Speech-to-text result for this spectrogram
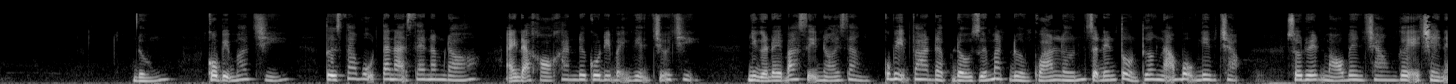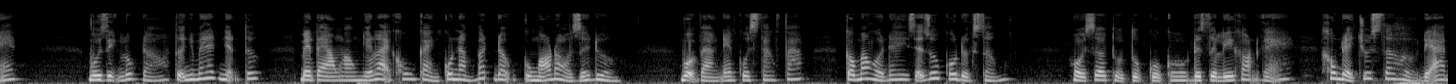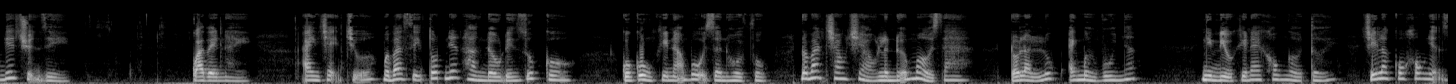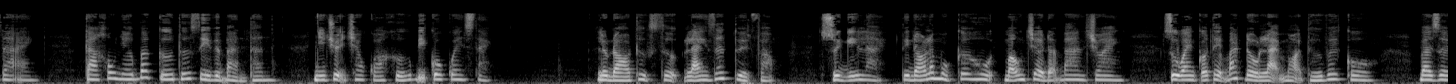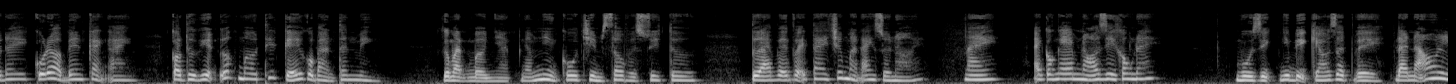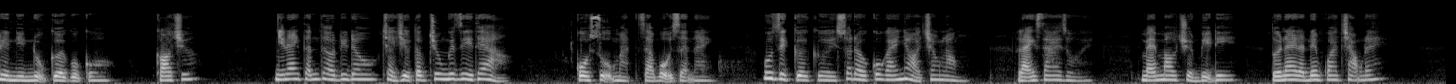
Đúng. Cô bị mất trí. Từ sau vụ tai nạn xe năm đó, Anh đã khó khăn đưa cô đi bệnh viện chữa trị. Nhưng ở đây bác sĩ nói rằng Cô bị va đập đầu dưới mặt đường quá lớn Dẫn đến tổn thương não bộ nghiêm trọng Số huyết máu bên trong gây chèn ép. Vô dịch lúc đó tự nhiên mất hết nhận thức, Bên tai ong ong nhớ lại khung cảnh cô nằm bất động Cùng máu đỏ dưới đường. Vội vàng đem cô sang Pháp, Cầu mong ở đây sẽ giúp cô được sống. Hồ sơ thủ tục của cô được xử lý gọn ghẽ, Không để chút sơ hở để ai biết chuyện gì. Qua bên này anh chạy chữa Mời bác sĩ tốt nhất hàng đầu đến giúp cô. Cuối cùng khi não bộ dần hồi phục, Đôi mắt trong trẻo lần nữa mở ra. Đó là lúc anh mừng vui nhất. Nhưng điều khiến anh không ngờ tới, Chính là cô không nhận ra anh, Càng không nhớ bất cứ thứ gì về bản thân, Những chuyện trong quá khứ bị cô quên sạch. Lúc đó thực sự là anh rất tuyệt vọng. Suy nghĩ lại, thì đó là một cơ hội mà ông trời đã ban cho anh, Dù anh có thể bắt đầu lại mọi thứ với cô. Và giờ đây, cô đã ở bên cạnh anh, Còn thực hiện ước mơ thiết kế của bản thân mình. Gương mặt mờ nhạt ngắm nhìn cô chìm sâu vào suy tư. Từ ái vẫy vẫy tay trước mặt anh rồi nói Này, anh có nghe em nói gì không đấy? Vô dịch như bị kéo giật về Đại não liền nhìn nụ cười của cô. Có chứ. Nhìn anh thẫn thờ đi đâu Chẳng chịu tập trung cái gì thế à? Cô sụ mặt giả bộ giận anh. Vô dịch cười cười xoa đầu cô gái nhỏ trong lòng. Là anh sai rồi. Mẹ mau chuẩn bị đi. Tối nay là đêm quan trọng đấy.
